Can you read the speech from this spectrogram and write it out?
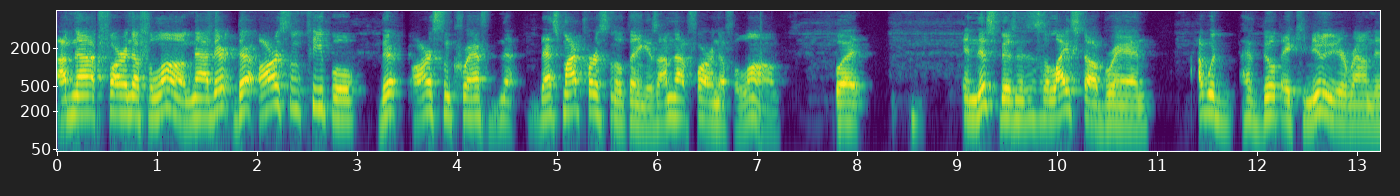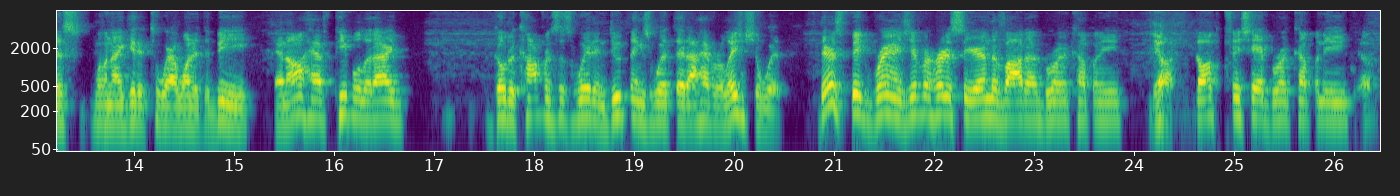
I'm not far enough along. Now there there are some people, there are some craft. That's my personal thing is I'm not far enough along, but in this business, it's a lifestyle brand. I would have built a community around this when I get it to where I want it to be. And I'll have people that I go to conferences with and do things with that I have a relationship with. There's big brands. You ever heard of Sierra Nevada Brewing Company? Yep. Uh, Dogfish Head Brewing Company. Yep.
